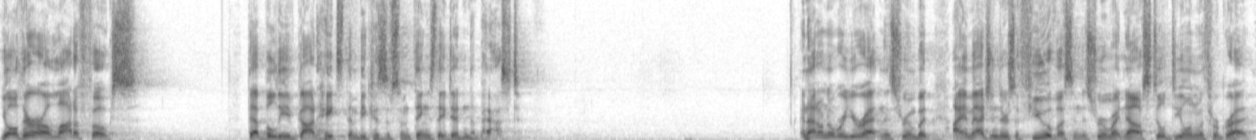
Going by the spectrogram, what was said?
Y'all, there are a lot of folks that believe God hates them because of some things they did in the past. And I don't know where you're at in this room, but I imagine there's a few of us in this room right now still dealing with regret.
